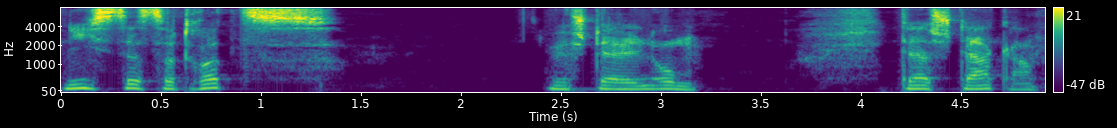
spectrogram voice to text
Nichtsdestotrotz Wir stellen um. Der ist stärker.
